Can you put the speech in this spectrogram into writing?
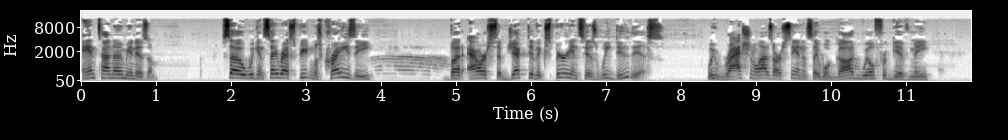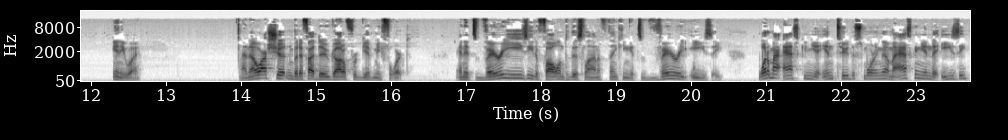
Antinomianism. So we can say Rasputin was crazy, but our subjective experience is we do this. We rationalize our sin and say, well, God will forgive me anyway. I know I shouldn't, but if I do, God will forgive me for it. And it's very easy to fall into this line of thinking. It's very easy. What am I asking you into this morning, though? Am I asking you into easy?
